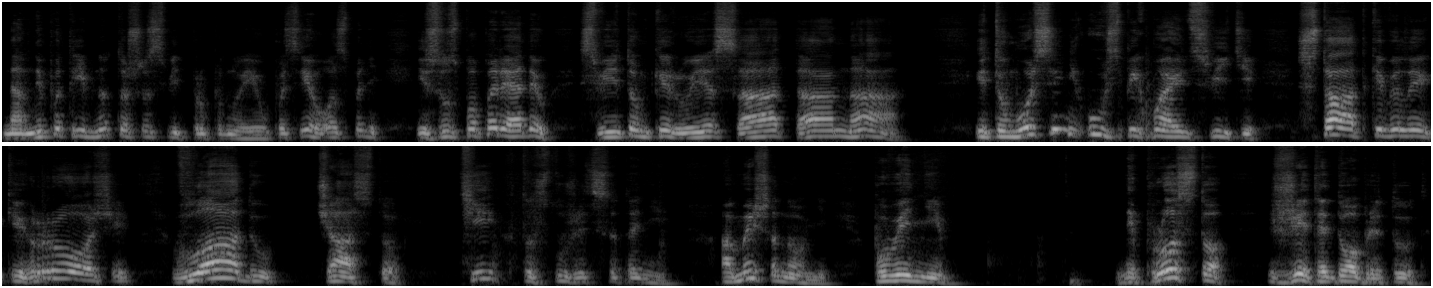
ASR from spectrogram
Нам не потрібно то, що світ пропонує. Упасі Господі. Ісус попередив, світом керує сатана. І тому сьогодні успіх мають в світі статки великі, гроші, владу часто ті, хто служить сатані. А ми, шановні, повинні не просто жити добре тут,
